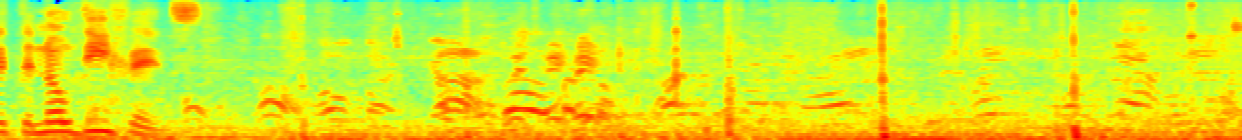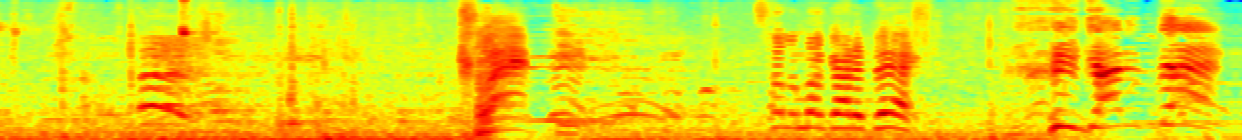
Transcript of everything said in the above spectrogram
at the no defense. Oh my God. Hey, hey, hey. Clapped it. Tell him I got it back. he got it back.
